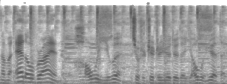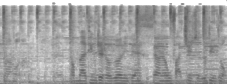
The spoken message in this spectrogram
那么 Ed O'Brien 毫无疑问就是这支乐队的摇滚乐担当了。我们来听这首歌里边让人无法拒绝的律动。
